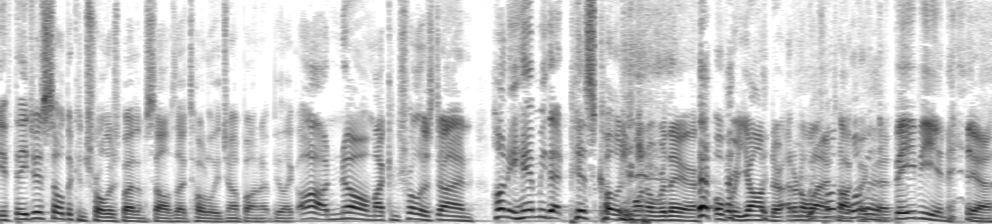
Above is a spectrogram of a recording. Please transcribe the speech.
if they just sold the controllers by themselves, I'd totally jump on it. Be like, oh no, my controller's done. Honey, hand me that piss colored one over there, over yonder. I don't know why I Which one, the talk like that. baby in it. Yeah,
